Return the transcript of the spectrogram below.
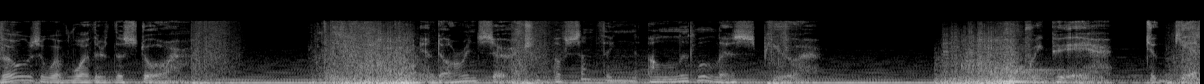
those who have weathered the storm and are in search of something a little less pure. Prepare to get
